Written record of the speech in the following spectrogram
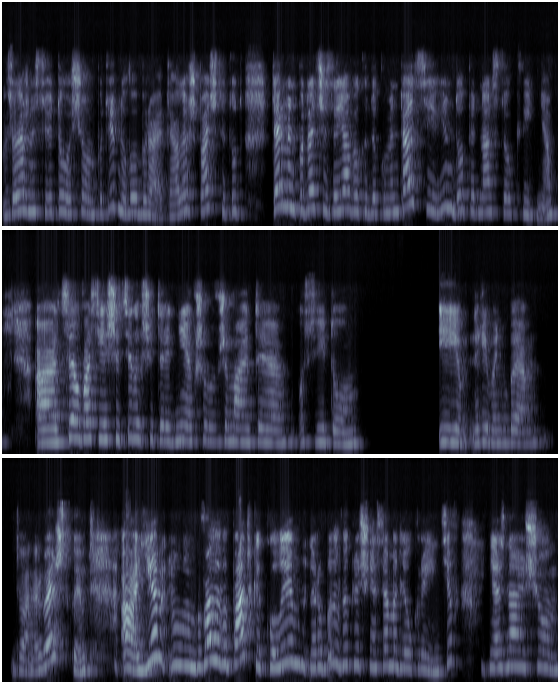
в залежності від того, що вам потрібно, ви обираєте. Але ж бачите, тут термін подачі заявок і документації він до 15 квітня. Це у вас є ще цілих 4 дні, якщо ви вже маєте освіту і рівень Б2 норвежської. А є бували випадки, коли робили виключення саме для українців. Я знаю, що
